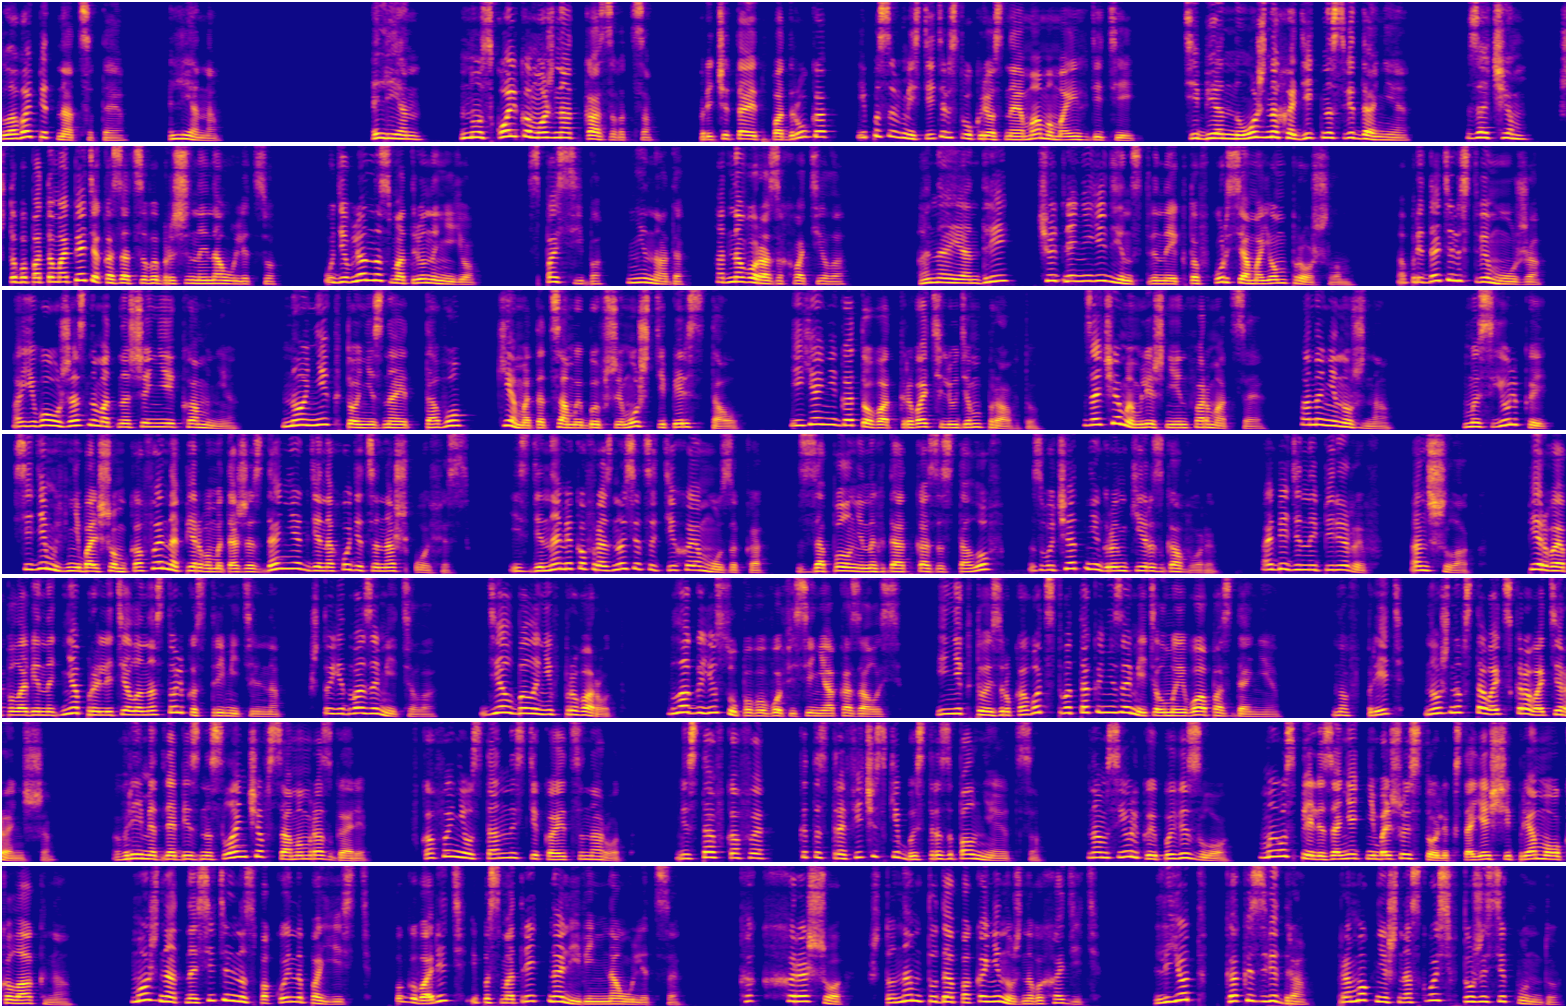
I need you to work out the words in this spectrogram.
Глава 15. Лена. «Лен, ну сколько можно отказываться?» Причитает подруга и по совместительству крестная мама моих детей. «Тебе нужно ходить на свидание». «Зачем? Чтобы потом опять оказаться выброшенной на улицу?» Удивленно смотрю на нее. «Спасибо, не надо. Одного раза хватило». Она и Андрей чуть ли не единственные, кто в курсе о моем прошлом о предательстве мужа, о его ужасном отношении ко мне. Но никто не знает того, кем этот самый бывший муж теперь стал. И я не готова открывать людям правду. Зачем им лишняя информация? Она не нужна. Мы с Юлькой сидим в небольшом кафе на первом этаже здания, где находится наш офис. Из динамиков разносится тихая музыка. С заполненных до отказа столов звучат негромкие разговоры. Обеденный перерыв. Аншлаг. Первая половина дня пролетела настолько стремительно, что едва заметила. Дел было не в проворот. Благо Юсупова в офисе не оказалось. И никто из руководства так и не заметил моего опоздания. Но впредь нужно вставать с кровати раньше. Время для бизнес-ланча в самом разгаре. В кафе неустанно стекается народ. Места в кафе катастрофически быстро заполняются. Нам с Юлькой повезло. Мы успели занять небольшой столик, стоящий прямо около окна. Можно относительно спокойно поесть, поговорить и посмотреть на ливень на улице. Как хорошо, что нам туда пока не нужно выходить. Льет, как из ведра. Промокнешь насквозь в ту же секунду.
